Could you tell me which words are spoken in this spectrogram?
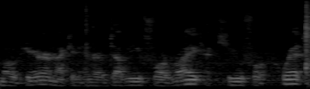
mode here, and I can enter a W for write, a Q for quit,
